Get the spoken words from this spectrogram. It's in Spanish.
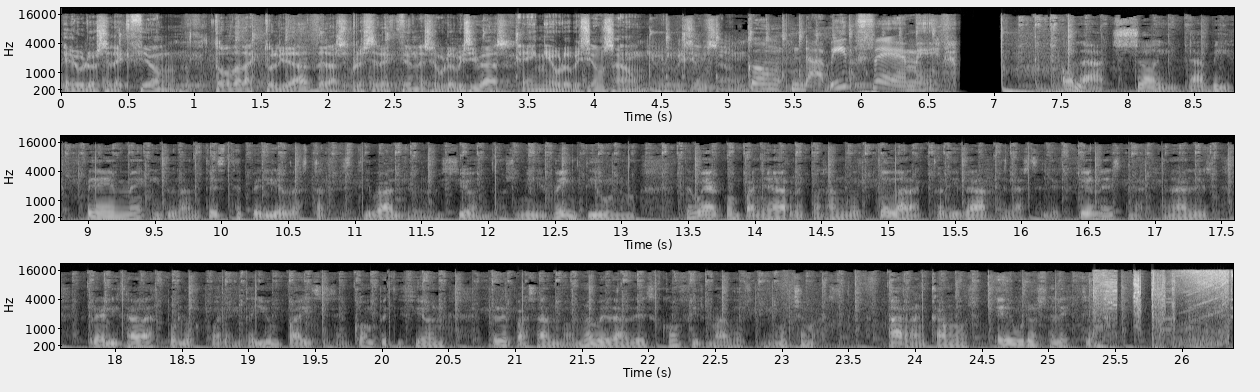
Euroselección, toda la actualidad de las preselecciones eurovisivas en Eurovisión Sound. Con David CM. Hola, soy David CM y durante este periodo hasta el Festival de Eurovisión 2021 te voy a acompañar repasando toda la actualidad de las selecciones nacionales realizadas por los 41 países en competición, repasando novedades, confirmados y mucho más. Arrancamos Euroselección.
